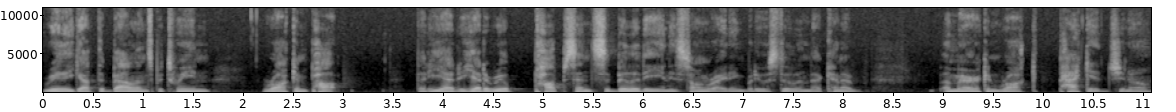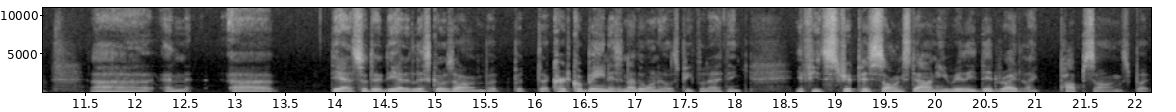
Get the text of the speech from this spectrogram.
really got the balance between rock and pop. That he had he had a real pop sensibility in his songwriting, but he was still in that kind of American rock package, you know, uh, and uh, yeah. So the, yeah, the list goes on. But but uh, Kurt Cobain is another one of those people that I think, if you strip his songs down, he really did write like pop songs, but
